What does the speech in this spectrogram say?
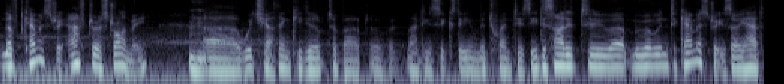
loved chemistry after astronomy, uh, which I think he did up to about uh, 1916, mid 20s. He decided to uh, move over into chemistry, so he had.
